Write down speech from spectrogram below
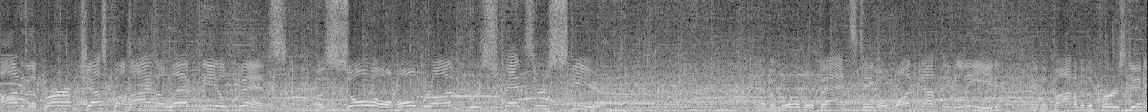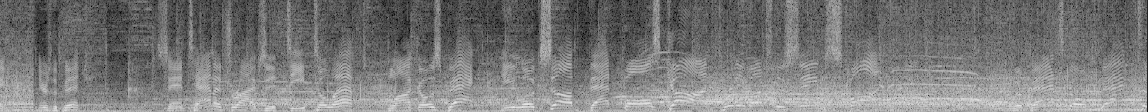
Onto the berm just behind the left field fence. A solo home run for Spencer Steer. And the Louisville Bats take a 1 0 lead in the bottom of the first inning. Here's the pitch. Santana drives it deep to left. Blanco's back. He looks up. That ball's gone. Pretty much the same spot. The Bats go back to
